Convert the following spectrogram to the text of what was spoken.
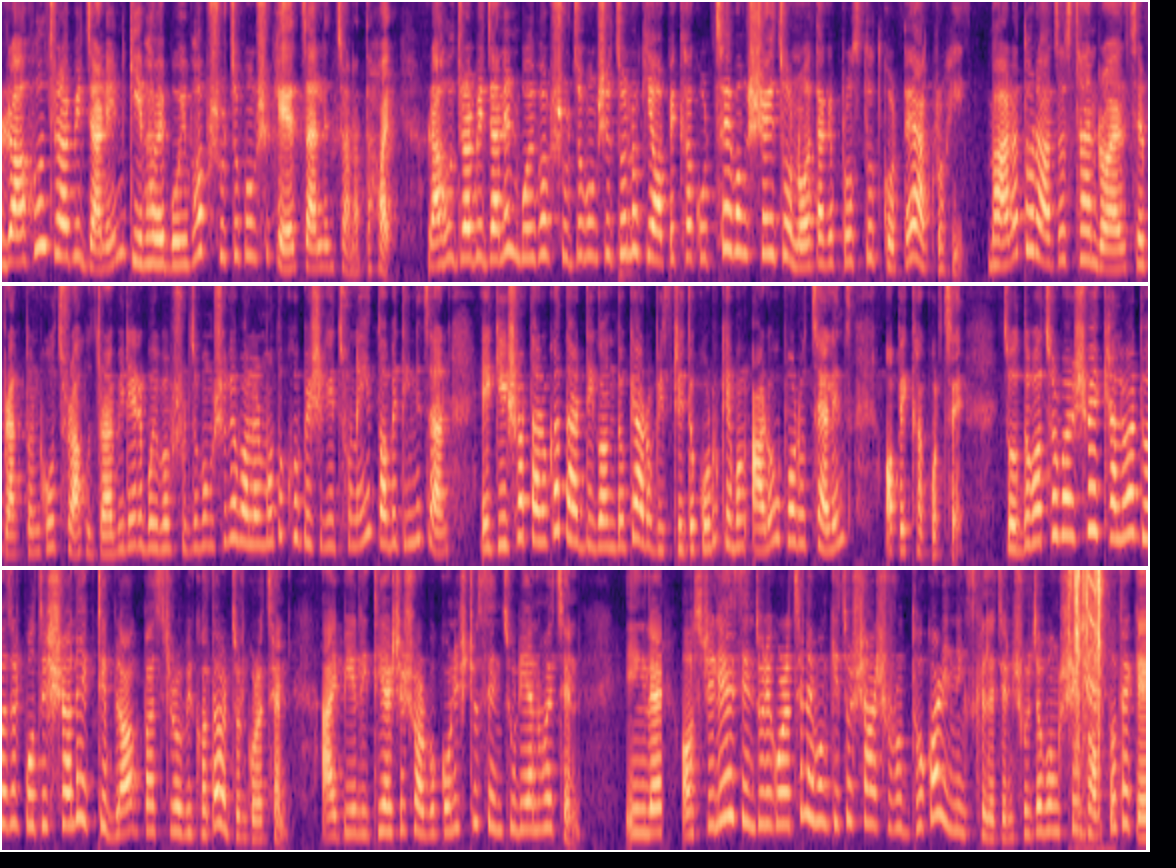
রাহুল দ্রাবিড় জানেন কীভাবে বৈভব সূর্যবংশীকে চ্যালেঞ্জ জানাতে হয়। রাহুল দ্রাবিড় জানেন বৈভব সূর্যবংশীর জন্য কি অপেক্ষা করছে এবং সেই জন্য তাকে প্রস্তুত করতে আগ্রহী। ভারত ও রাজস্থান রয়্যালসের প্রাক্তন কোচ রাহুল দ্রাবিড়ের বৈভব সূর্যবংশীকে বলার মতো খুব বেশি কিছু নেই, তবে তিনি চান এই কিশোর তারকা তার দিগন্তকে আরও বিস্তৃত করুক এবং আরও বড় চ্যালেঞ্জ অপেক্ষা করছে। চোদ্দ বছর বয়সে এই খেলোয়াড় দু হাজার পঁচিশ সালে একটি ব্লকবাস্টার অভিজ্ঞতা অর্জন করেছেন। আইপিএল ইতিহাসে সর্বকনিষ্ঠ সেঞ্চুরিয়ান হয়েছেন। ইংল্যান্ড, অস্ট্রেলিয়ায় সেঞ্চুরি করেছেন এবং কিছু শ্বাসরুদ্ধকর ইনিংস খেলেছেন। সূর্যবংশীর ভক্ত থেকে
